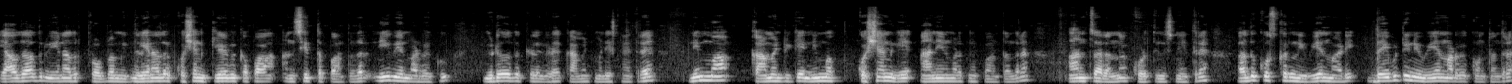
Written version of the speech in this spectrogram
ಯಾವುದಾದ್ರೂ ಏನಾದರೂ ಪ್ರಾಬ್ಲಮ್ ಇದ್ದರೆ ಏನಾದರೂ ಕ್ವಶನ್ ಕೇಳಬೇಕಪ್ಪ ಅನಿಸಿತ್ತಪ್ಪ ಅಂತಂದ್ರೆ ನೀವೇನು ಮಾಡಬೇಕು? ವಿಡಿಯೋದ ಕೆಳಗಡೆ ಕಾಮೆಂಟ್ ಮಾಡಿ ಸ್ನೇಹಿತರೆ. ನಿಮ್ಮ ಕಾಮೆಂಟಿಗೆ ನಿಮ್ಮ ಕ್ವಶನ್ಗೆ ನಾನೇನು ಮಾಡ್ತೀನಪ್ಪ ಅಂತಂದ್ರೆ ಆನ್ಸರನ್ನು ಕೊಡ್ತೀನಿ ಸ್ನೇಹಿತರೆ. ಅದಕ್ಕೋಸ್ಕರ ನೀವೇನು ಮಾಡಿ, ದಯವಿಟ್ಟು ನೀವು ಏನು ಮಾಡಬೇಕು ಅಂತಂದ್ರೆ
